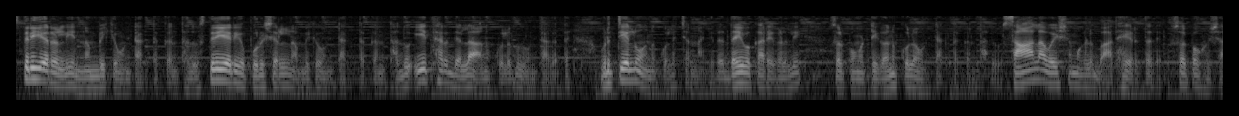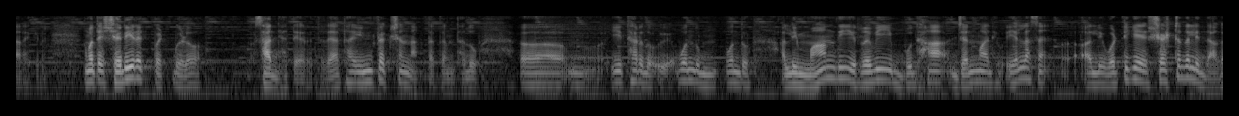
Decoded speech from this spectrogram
ಸ್ತ್ರೀಯರಲ್ಲಿ ನಂಬಿಕೆ ಉಂಟಾಗ್ತಕ್ಕಂಥದ್ದು, ಸ್ತ್ರೀಯರಿಗೆ ಪುರುಷರಲ್ಲಿ ನಂಬಿಕೆ ಉಂಟಾಗ್ತಕ್ಕಂಥದ್ದು, ಈ ಥರದ್ದೆಲ್ಲ ಅನುಕೂಲಗಳು ಉಂಟಾಗುತ್ತೆ. ವೃತ್ತಿಯಲ್ಲೂ ಅನುಕೂಲ ಚೆನ್ನಾಗಿದೆ. ದೈವ ಕಾರ್ಯಗಳಲ್ಲಿ ಸ್ವಲ್ಪ ಮಟ್ಟಿಗೆ ಅನುಕೂಲ ಉಂಟಾಗ್ತಕ್ಕಂಥದ್ದು. ಸಾಲ, ವೈಷಮ್ಯಗಳು ಬಾಧೆ ಇರ್ತದೆ. ಸ್ವಲ್ಪ ಹುಷಾರಾಗಿದೆ ಮತ್ತು ಶರೀರಕ್ಕೆ ಪೆಟ್ಟು ಬೀಳೋ ಸಾಧ್ಯತೆ ಇರ್ತದೆ. ಅಥವಾ ಇನ್ಫೆಕ್ಷನ್ ಆಗ್ತಕ್ಕಂಥದ್ದು. ಈ ಥರದ್ದು ಒಂದು ಒಂದು ಅಲ್ಲಿ ಮಾಂದಿ, ರವಿ, ಬುಧ ಜನ್ಮಾಧಿ ಎಲ್ಲ ಸ, ಅಲ್ಲಿ ಒಟ್ಟಿಗೆ ಷಷ್ಠದಲ್ಲಿದ್ದಾಗ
